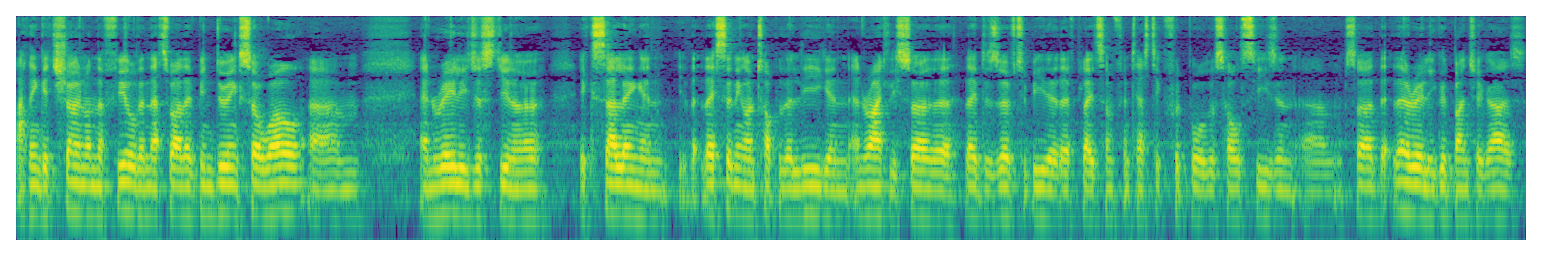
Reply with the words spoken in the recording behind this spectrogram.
I, think it's shown on the field, and that's why they've been doing so well. Um, and really, just you know, excelling, and they're sitting on top of the league, and, and rightly so. They, deserve to be there. They've played some fantastic football this whole season, um, so they're a really good bunch of guys.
